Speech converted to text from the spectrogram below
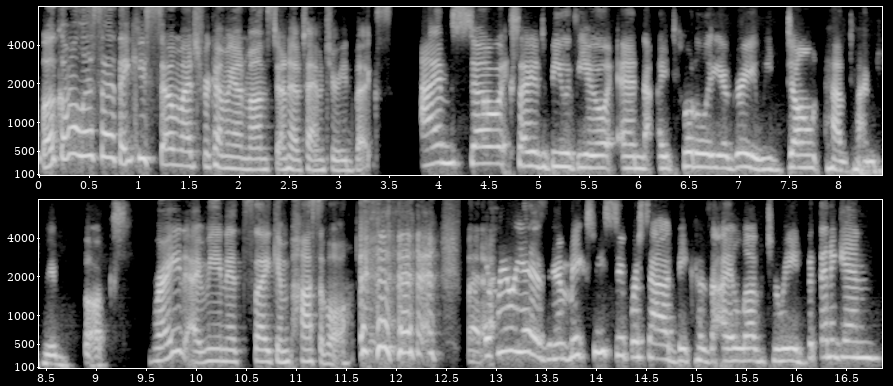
Welcome, Alyssa. Thank you so much for coming on Moms Don't Have Time to Read Books. I'm so excited to be with you. And I totally agree. We don't have time to read books. right? I mean, it's like impossible. but it really is. And it makes me super sad because I love to read. But then again,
